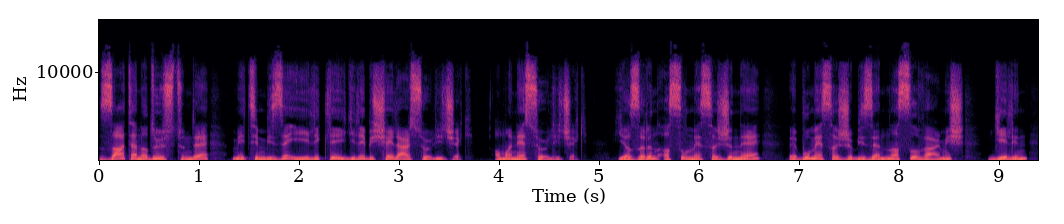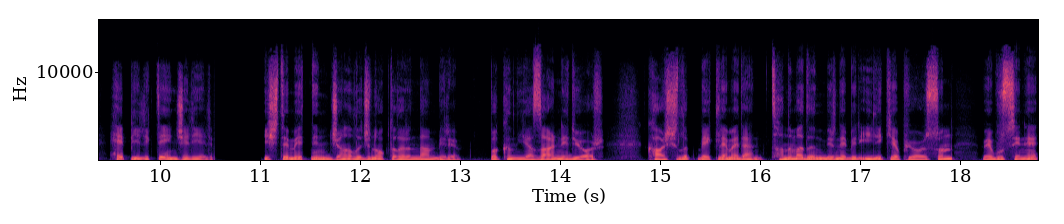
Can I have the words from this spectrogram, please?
Zaten adı üstünde metin bize iyilikle ilgili bir şeyler söyleyecek. Ama ne söyleyecek? Yazarın asıl mesajı ne ve bu mesajı bize nasıl vermiş? Gelin hep birlikte inceleyelim. İşte metnin can alıcı noktalarından biri. Bakın yazar ne diyor? Karşılık beklemeden tanımadığın birine bir iyilik yapıyorsun ve bu seni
